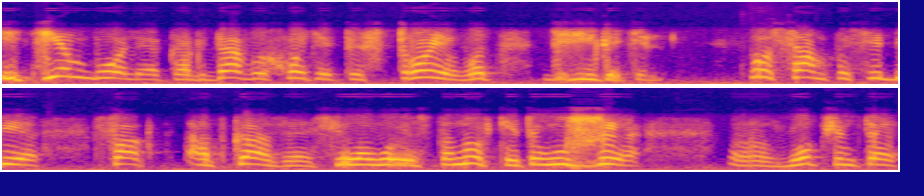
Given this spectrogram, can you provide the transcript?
И тем более, когда выходит из строя вот двигатель. Ну, сам по себе факт отказа силовой установки, это уже, э, в общем-то,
